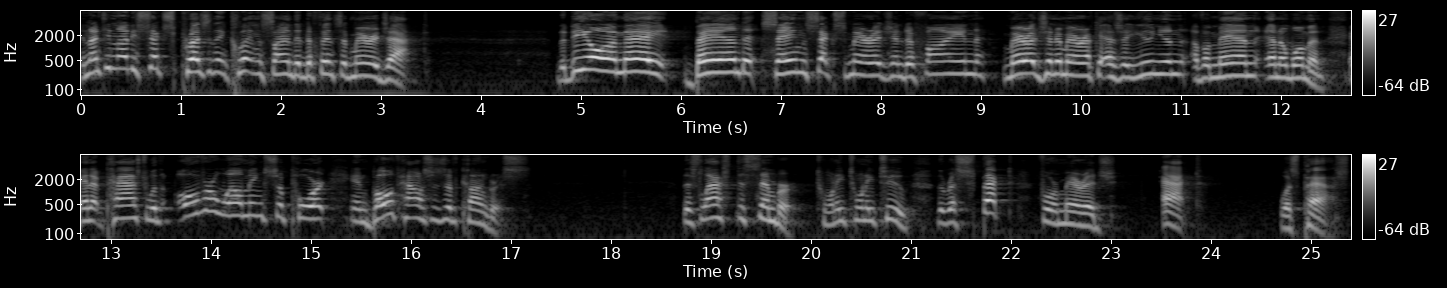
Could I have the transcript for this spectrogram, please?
In 1996, President Clinton signed the Defense of Marriage Act. The DOMA banned same sex marriage and defined marriage in America as a union of a man and a woman. And it passed with overwhelming support in both houses of Congress. This last December, 2022, the Respect for Marriage Act was passed.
